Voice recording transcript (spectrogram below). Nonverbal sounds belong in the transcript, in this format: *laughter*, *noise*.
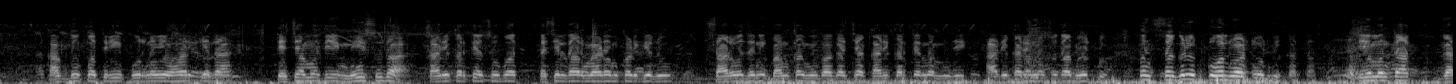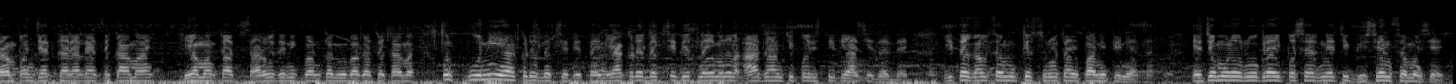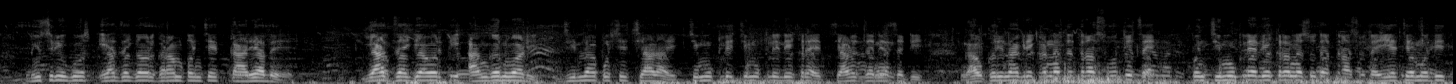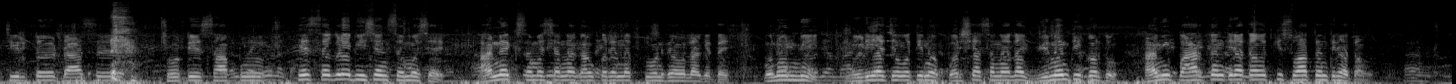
कागदोपत्री पूर्ण व्यवहार केला. त्याच्यामध्ये मी सुद्धा कार्यकर्त्यासोबत तहसीलदार मॅडमकडे गेलो. सार्वजनिक बांधकाम विभागाच्या कार्यकर्त्यांना म्हणजे अधिकाऱ्यांना सुद्धा भेटलो. पण सगळे टोलवा टोलवी करतात. ते म्हणतात ग्रामपंचायत कार्यालयाचं काम आहे. हे म्हणतात सार्वजनिक बांधकाम विभागाचं काम आहे. पण कोणी याकडे लक्ष देत नाही. याकडे लक्ष देत नाही म्हणून आज आमची परिस्थिती अशी झाली आहे. इथं गावचा मुख्य स्रोत आहे पाणी पिण्याचा. याच्यामुळं रोगराई पसरण्याची भीषण समस्या आहे. दुसरी गोष्ट या जगावर ग्रामपंचायत कार्यालय आहे. याच जाग्यावरती अंगणवाडी जिल्हा परिषद शाळा आहे चिमुकले चिमुकले लेकरं आहेत. शाळेत जाण्यासाठी गावकरी नागरिकांना तर त्रास होतोच आहे पण चिमुकल्या लेकरांना सुद्धा त्रास होत आहे. याच्यामध्ये चिरट डास छोटे साप हे सगळे भीषण समस्या आहेत. अनेक समस्यांना गावकऱ्यांना तोंड द्यावं लागत आहे. म्हणून मी मीडियाच्या वतीनं प्रशासनाला विनंती करतो आम्ही पारतंत्र्यात आहोत की स्वातंत्र्यात आहोत?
